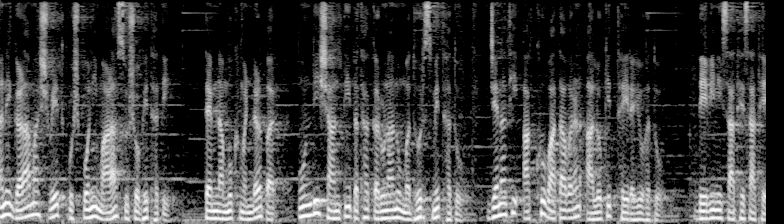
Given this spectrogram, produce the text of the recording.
અને ગળામાં શ્વેત પુષ્પોની માળા સુશોભિત હતી. તેમના મુખમંડળ પર ઊંડી શાંતિ તથા કરુણાનું મધુર સ્મિત હતું, જેનાથી આખું વાતાવરણ આલોકિત થઈ રહ્યું હતું. દેવીની સાથે સાથે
